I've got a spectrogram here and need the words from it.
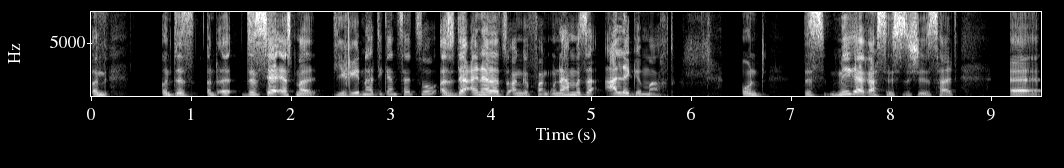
Und und das, und äh, das ist ja erstmal, die reden halt die ganze Zeit so. Also der eine hat halt so angefangen und dann haben wir sie alle gemacht. Und das mega rassistische ist halt, äh,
